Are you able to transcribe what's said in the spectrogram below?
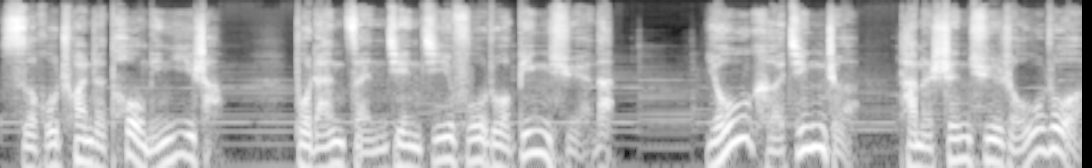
似乎穿着透明衣裳，不然怎见肌肤若冰雪呢？有可惊者，他们身躯柔弱，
